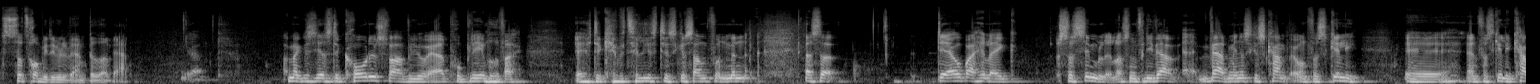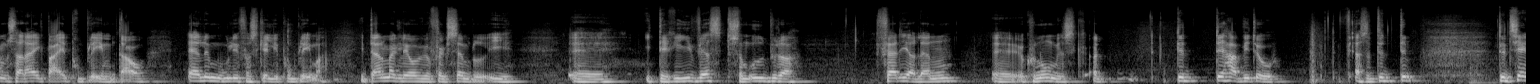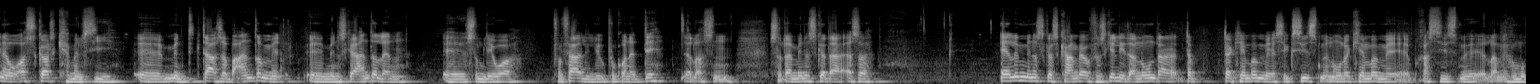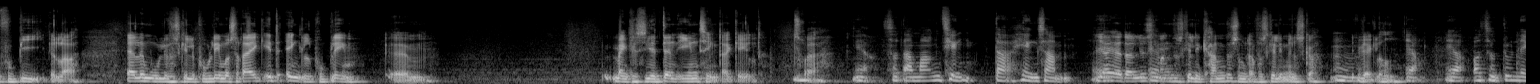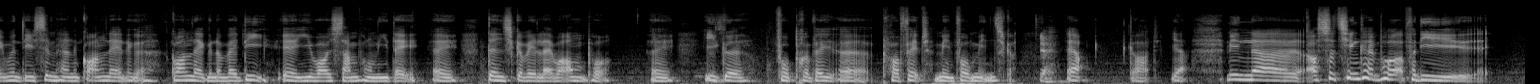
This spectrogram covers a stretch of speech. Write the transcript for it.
så tror vi, det vil være en bedre verden. Ja. Og man kan sige, at altså, det korte svar vil jo være, at problemet var øh, det kapitalistiske samfund. Men altså, det er jo bare heller ikke så simpelt, eller sådan, fordi hver, hvert menneskes kamp er jo en forskellig, øh, er en forskellig kamp, så er der ikke bare et problem. Der er jo alle mulige forskellige problemer. I Danmark lever vi jo for eksempel i, øh, i det rige vest, som udbytter fattigere lande øh, økonomisk, og det, det har vi det jo, altså det, det, det tjener jo også godt, kan man sige. Øh, men der er så bare andre men, øh, mennesker i andre lande, øh, som lever forfærdelige liv på grund af det. Eller sådan. Så der er mennesker, der... Altså, alle menneskers kampe er jo forskellige. Der er nogen, der, der, der kæmper med sexisme, nogen, der kæmper med racisme, eller med homofobi, eller alle mulige forskellige problemer. Så der er ikke et enkelt problem. Øhm, man kan sige, at den ene ting, der er galt, tror jeg. Ja, så der er mange ting, der hænger sammen. Ja, ja, der er lige så mange forskellige kampe, som der er forskellige mennesker mm. i virkeligheden. Ja, ja, og så du nævner, det er simpelthen grundlæggende, grundlæggende værdi øh, i vores samfund i dag. Øh, den skal vi lave om på. Øh, ikke for profet, øh, profet, men for mennesker. Ja. Ja, godt. Ja. Men, øh, og så tænker jeg på, fordi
